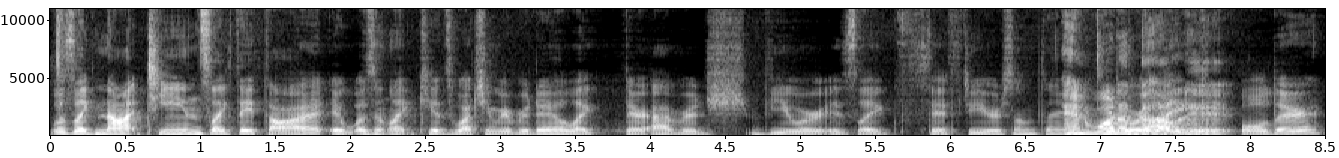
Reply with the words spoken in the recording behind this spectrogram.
was like not teens like they thought. It wasn't like kids watching Riverdale. Like their average viewer is like fifty or something. And what or, about like, it? Older.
